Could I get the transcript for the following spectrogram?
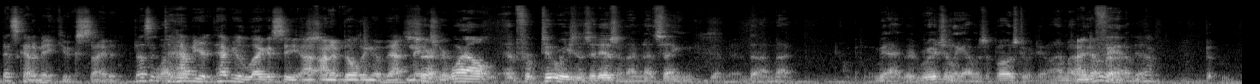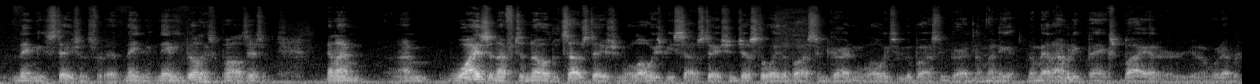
that's got to make you excited, doesn't? Well, to have your have your legacy on, on a building of that nature. Certainly. Well, uh, for two reasons it isn't. I'm not saying that- I'm not. I mean, I, originally I was opposed to it. You know, I'm not a fan that. of Yeah. b- naming stations for that, naming, naming buildings for politicians, and I'm I'm wise enough to know that South Station will always be South Station, just the way the Boston Garden will always be the Boston Garden, no matter no matter how many banks buy it or you know whatever.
